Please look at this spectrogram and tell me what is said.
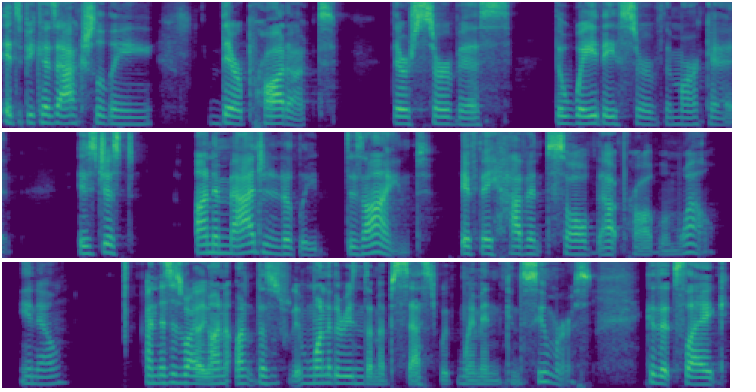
It's because actually their product, their service, the way they serve the market is just unimaginatively designed if they haven't solved that problem well, you know? And this is why, like, on, on this is one of the reasons I'm obsessed with women consumers, because it's like,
